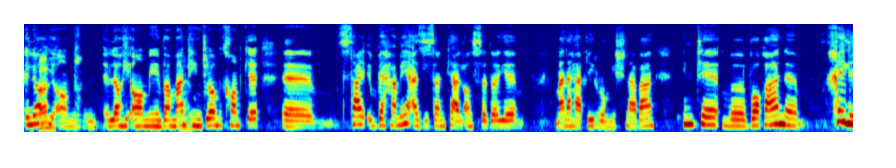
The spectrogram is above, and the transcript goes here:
الهی آمین الهی آمین. و من اینجا می‌خوام که به همه عزیزان که الان صدای من حقیر رو میشنون این که واقعا خیلی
